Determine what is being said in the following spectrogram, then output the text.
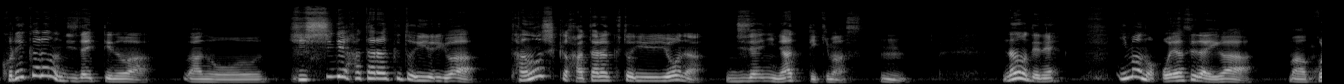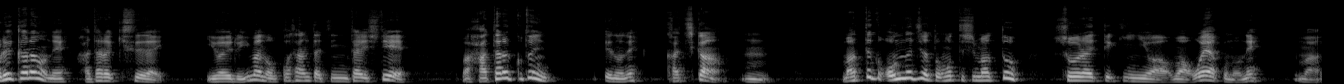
これからの時代っていうのは、あの必死で働くというよりは、楽しく働くというような時代になってきます。うん。なのでね、今の親世代が、まあ、これからのね、働き世代、いわゆる今のお子さんたちに対して、まあ、働くことにへのね、価値観、うん、全く同じだと思ってしまうと将来的にはまあ親子のね、まあ、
